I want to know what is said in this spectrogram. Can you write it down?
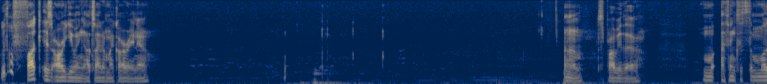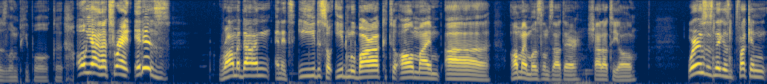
Who the fuck is arguing outside of my car right now? Um, it's probably the. I think it's the Muslim people. oh yeah, that's right. It is Ramadan and it's Eid. So Eid Mubarak to all my uh all my Muslims out there. Shout out to y'all. Where is this nigga's fucking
